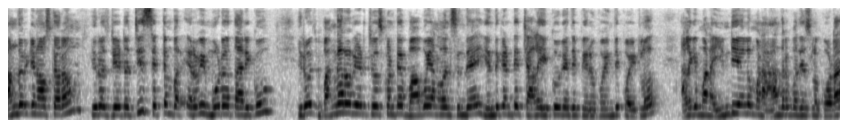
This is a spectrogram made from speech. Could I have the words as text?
అందరికీ నమస్కారం. ఈరోజు డేట్ వచ్చి సెప్టెంబర్ ఇరవై మూడవ తారీఖు. ఈరోజు బంగారం రేటు చూసుకుంటే బాబోయ్ అనవలసిందే. ఎందుకంటే చాలా ఎక్కువగా అయితే పెరిగిపోయింది కువైట్లో అలాగే మన ఇండియాలో మన ఆంధ్రప్రదేశ్లో కూడా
